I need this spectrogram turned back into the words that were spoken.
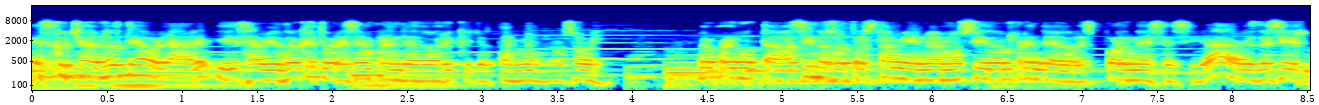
escuchándote hablar y sabiendo que tú eres emprendedor y que yo también lo soy, me preguntaba si nosotros también no hemos sido emprendedores por necesidad. Es decir,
